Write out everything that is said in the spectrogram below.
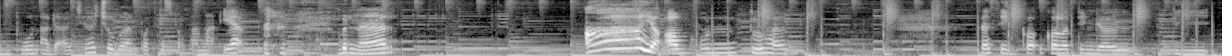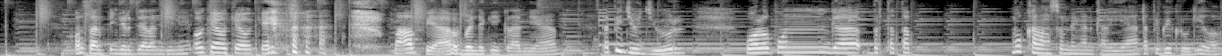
Ampun, ada aja cobaan podcast pertama. Ya, benar. Ah, ya ampun Tuhan. Resiko kalau tinggal di kosan pinggir jalan gini. Oke oke oke. Maaf ya banyak iklannya. Tapi jujur, walaupun gak bertatap muka langsung dengan kalian, tapi gue grogi loh.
